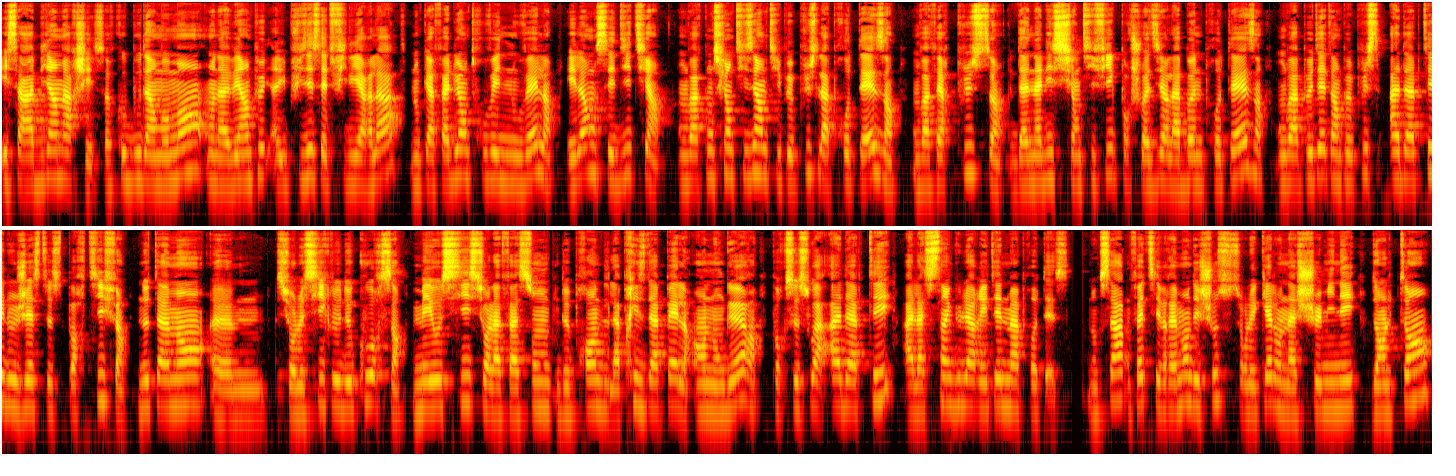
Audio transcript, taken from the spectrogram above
Et ça a bien marché. Sauf qu'au bout d'un moment, on avait un peu épuisé cette filière-là. Donc, il a fallu en trouver une nouvelle. Et là, on s'est dit, tiens, on va conscientiser un petit peu plus la prothèse. On va faire plus d'analyse scientifique pour choisir la bonne prothèse. On va peut-être un peu plus adapter le geste sportif, notamment euh, sur le cycle de course, mais aussi sur la façon de prendre la prise d'appel en longueur pour que ce soit adapté à la singularité de ma prothèse. Donc ça, en fait, c'est vraiment des choses sur lesquelles on a cheminé dans le temps.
